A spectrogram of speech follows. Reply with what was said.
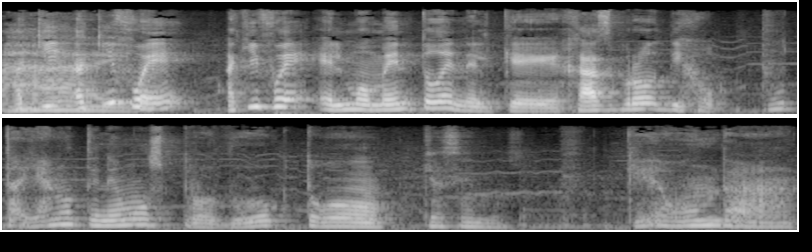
aquí, Ay. aquí fue, aquí fue el momento en el que Hasbro dijo, puta, ya no tenemos producto. ¿Qué hacemos? ¿Qué onda?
